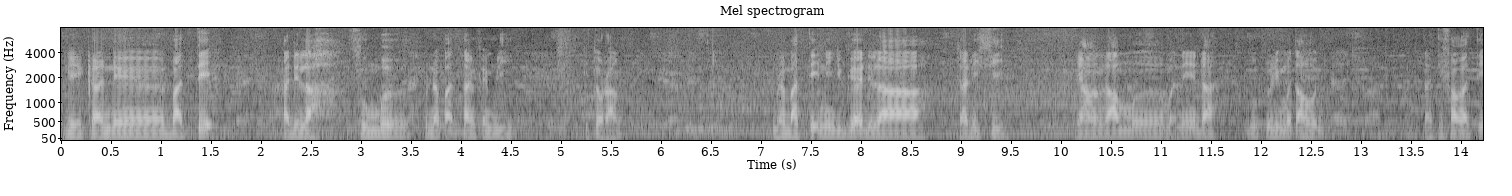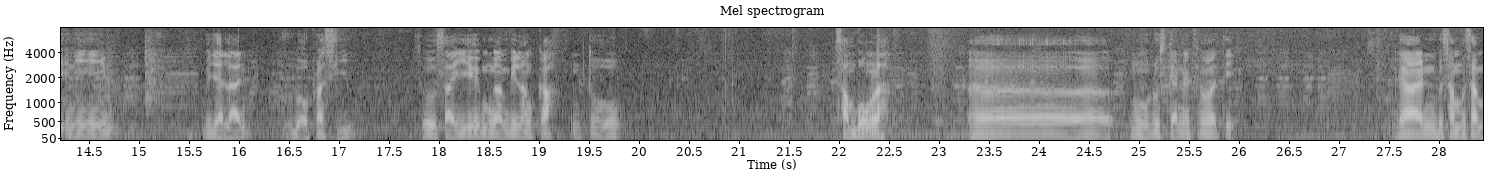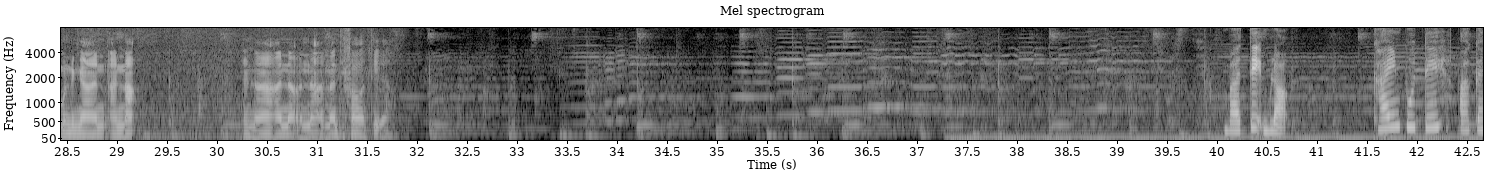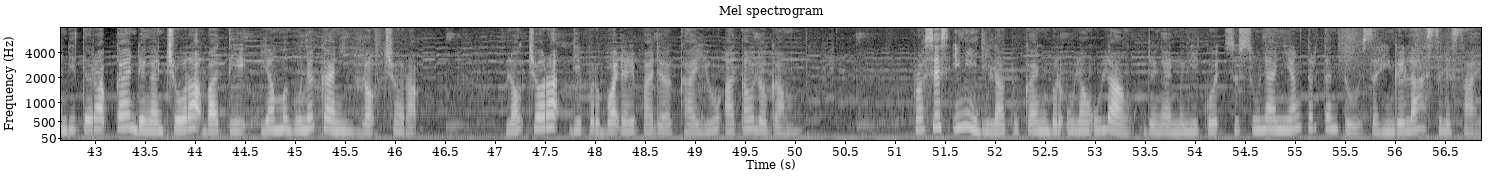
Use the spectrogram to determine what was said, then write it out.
Oleh kerana batik adalah sumber pendapatan family kita orang. Dan batik ni juga adalah tradisi yang lama maknanya dah 25 tahun. Natifah batik ni berjalan, beroperasi. So saya mengambil langkah untuk sambunglah uh, menguruskan Natifah batik. Dan bersama-sama dengan anak anak-anak nanti Fawatik lah. Batik blok Kain putih akan diterapkan dengan corak batik yang menggunakan blok corak. Blok corak diperbuat daripada kayu atau logam. Proses ini dilakukan berulang-ulang dengan mengikut susunan yang tertentu sehinggalah selesai.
